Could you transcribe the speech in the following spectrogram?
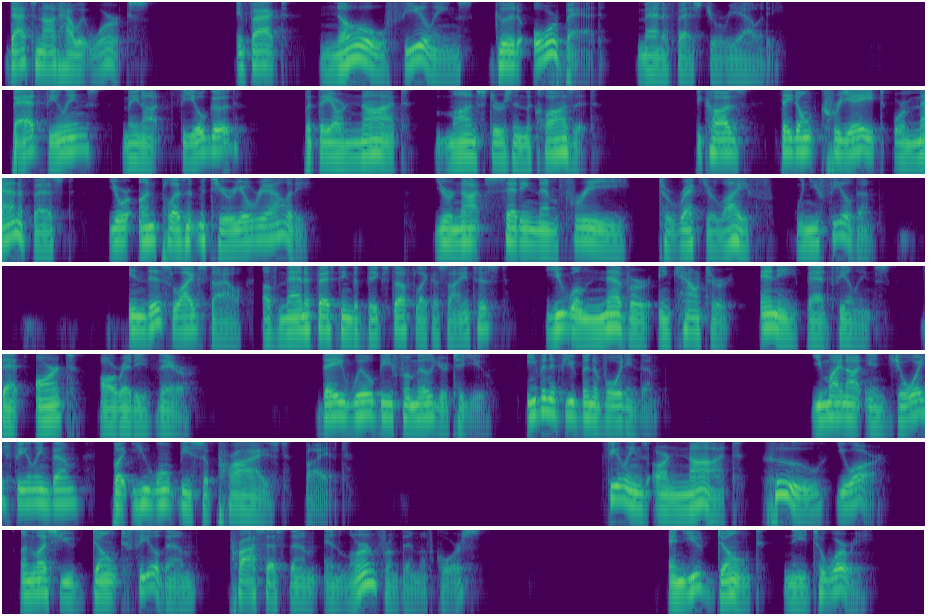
That's not how it works. In fact, no feelings, good or bad, manifest your reality. Bad feelings may not feel good, but they are not monsters in the closet because they don't create or manifest your unpleasant material reality. You're not setting them free to wreck your life when you feel them. In this lifestyle of manifesting the big stuff like a scientist, you will never encounter any bad feelings that aren't already there. They will be familiar to you, even if you've been avoiding them. You might not enjoy feeling them, but you won't be surprised by it. Feelings are not who you are, unless you don't feel them, process them, and learn from them, of course. And you don't need to worry.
